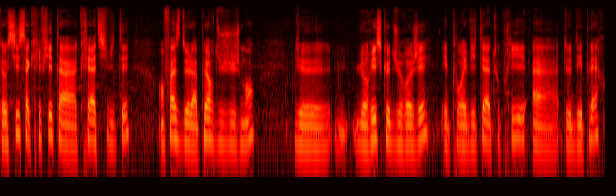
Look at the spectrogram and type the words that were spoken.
tu as aussi sacrifié ta créativité en face de la peur du jugement, de, le risque du rejet, et pour éviter à tout prix de déplaire.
